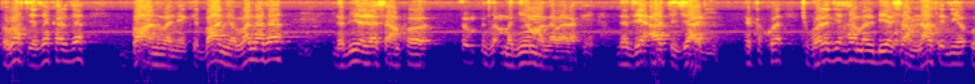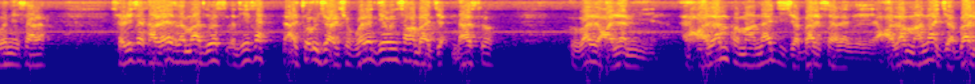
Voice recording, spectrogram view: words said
په وخت ذکر ده بان ونه کې بان یې ونه ده نبی علیه السلام په مدینه منوره کې د دې آت جاری لکه کوه چې ولې دې خامل بیا سم ناس دې ونه سره سړی ته کله زما دوست دې ته اته اجازه چې ولې دې ونه سره ناس ول عالميه علم په معنا جبل سره دی علم معنا جبل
